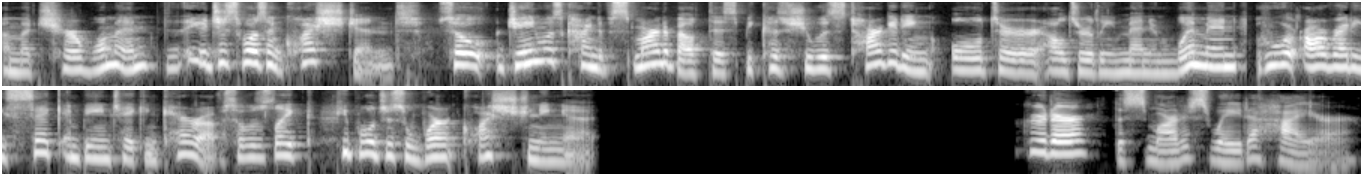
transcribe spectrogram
a mature woman, it just wasn't questioned. So Jane was kind of smart about this because she was targeting older, elderly men and women who were already sick and being taken care of. So it was like people just weren't questioning it. Recruiter, the smartest way to hire.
